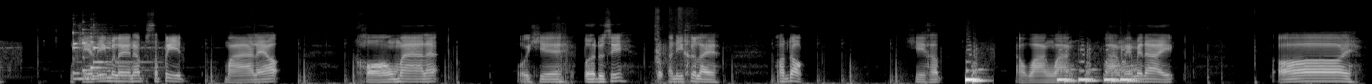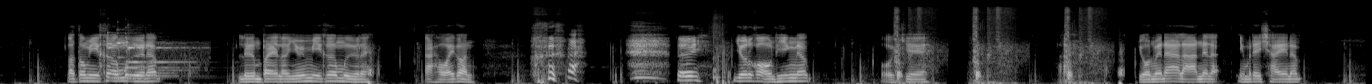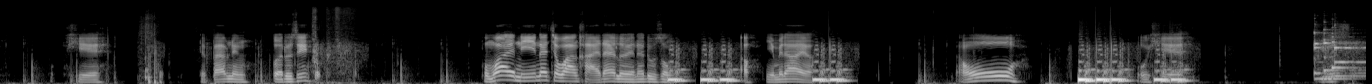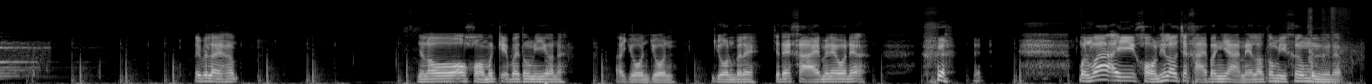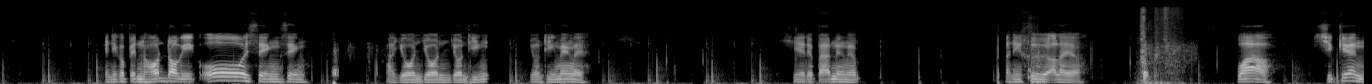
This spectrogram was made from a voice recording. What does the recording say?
โอเคเร่งมาเลยนะครับสปีดมาแล้ว ของมาแล้ว โอเค เปิดดูสิอันนี้คืออะไรฮอทดอกโอเคครับเอาวางวางวางไม่ไม่ได้อีกโอ้ยเราต้องมีเครื่องมือนะครับ ลืมไปเรายังไม่มีเครื่องมือเลย อะเอาไว้ก่อน เฮ้ยโยนของทิ้งนะครับ โอเคโยนไว้หน้าร้านนี่แหละ ยังไม่ได้ใช้นะครับ โอเค เดี๋ยวแป๊บหนึ่งเปิดดูสิ ผมว่าอันนี้น่าจะวางขายได้เลยนะดูทรง เอายังไม่ได้เหรอ เอาโอเค ไม่เป็นไรครับ เดี๋ยวเราเอาของมาเก็บไว้ตรงนี้ก่อนนะอะโยนโยน โยนไปเลย จะได้ขายไหมในยวันเนี้ยเหมือนว่าไอของที่เราจะขายบางอย่างเนี่ยเราต้องมีเครื่องมือนะครับอันนี้ก็เป็นฮอทดอกอีก โอ้ยเซ็งเซ็งอะโยนโยนโยนทิ้ง โยนทิ้งแม่งเลยโอเคเดี๋ยวแป๊บหนึ่งนะครับ อันนี้คืออะไรอะ ว้าวชิคเก้น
